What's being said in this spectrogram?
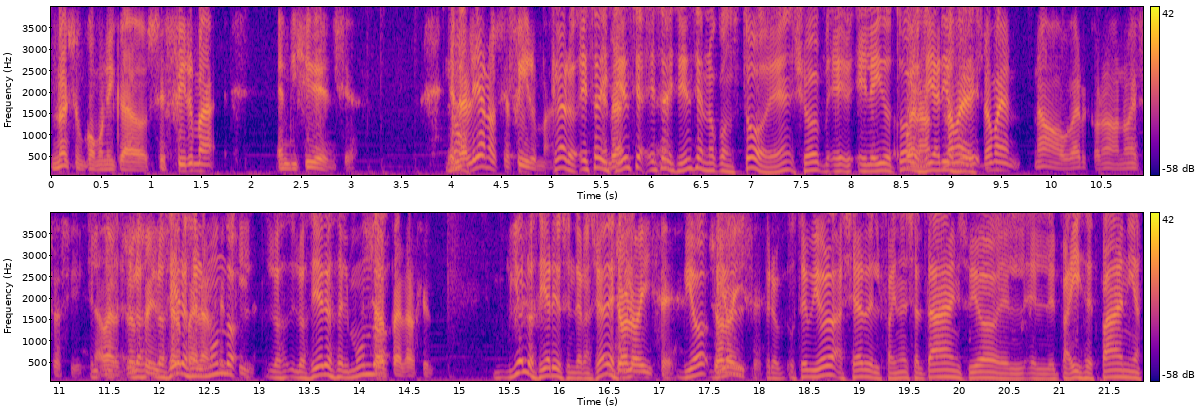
no es un comunicado, se firma en disidencia. No. En realidad no se firma. Claro, esa disidencia, esa disidencia no constó, ¿eh? Yo he, he leído todos bueno, los diarios. No, me, de... no, me, no, Berco, no, no es así. A ver, los, los diarios del mundo, los, los, diarios del mundo. ¿Vio los diarios internacionales? Yo lo hice. ¿Vio, yo vio lo el, hice. Pero usted vio ayer el Financial Times, vio el, el, el País de España.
